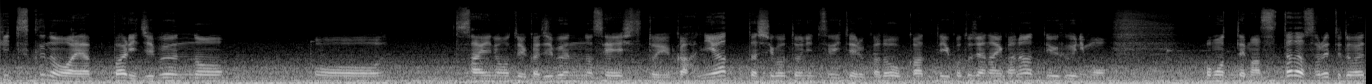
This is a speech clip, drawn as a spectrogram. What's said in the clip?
き着くのはやっぱり自分の才能というか自分の性質というかに合った仕事についてるかどうかっていうことじゃないかなっていうふうにも思ってます。ただそれってどうやっ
